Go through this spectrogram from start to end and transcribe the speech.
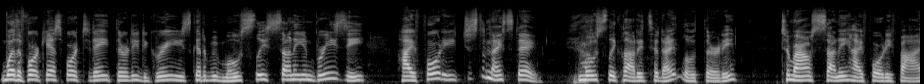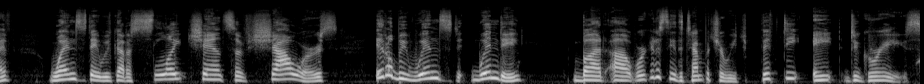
Weather forecast for today 30 degrees, going to be mostly sunny and breezy, high 40, just a nice day. Mostly cloudy tonight, low 30. Tomorrow, sunny, high 45. Wednesday, we've got a slight chance of showers. It'll be windy, but uh, we're going to see the temperature reach 58 degrees.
